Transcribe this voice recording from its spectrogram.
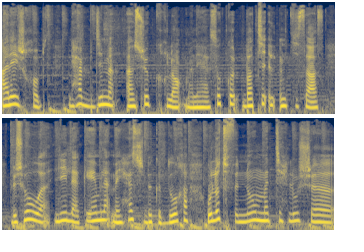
علاش خبز؟ نحب ديما ان سكر معناها سكر بطيء الامتصاص. باش هو ليلة كاملة ما يحسش بك الدوخة ولطف النوم ما تحلوش آه،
